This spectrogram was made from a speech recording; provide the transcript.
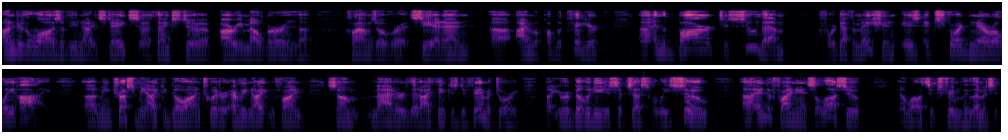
under the laws of the United States, uh, thanks to Ari Melber and the clowns over at CNN, uh, I'm a public figure. Uh, and the bar to sue them for defamation is extraordinarily high. I mean, trust me, I could go on Twitter every night and find some matter that I think is defamatory, but your ability to successfully sue uh, and to finance a lawsuit, uh, well, it's extremely limited.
